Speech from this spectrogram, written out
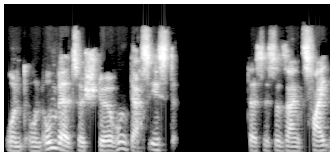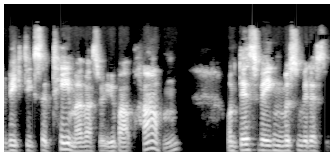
und, und Umweltzerstörung, das ist, das ist sozusagen zweitwichtigste Thema, was wir überhaupt haben. Und deswegen müssen wir das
